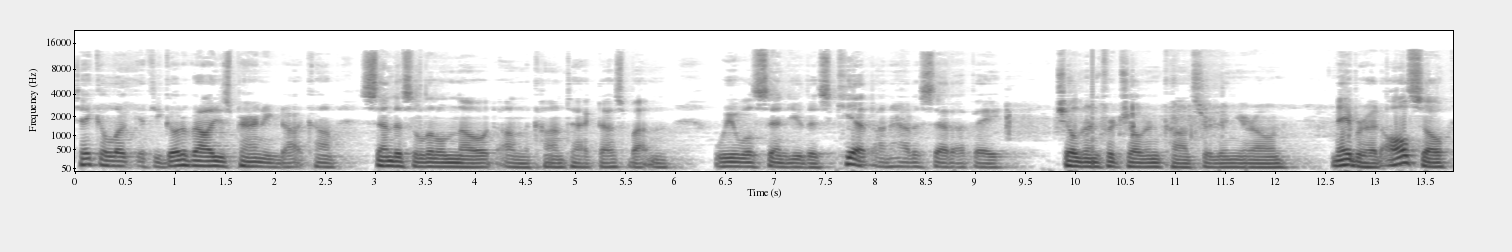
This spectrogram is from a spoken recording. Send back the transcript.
Take a look. If you go to valuesparenting.com, send us a little note on the contact us button. We will send you this kit on how to set up a Children for Children concert in your own neighborhood. Also,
